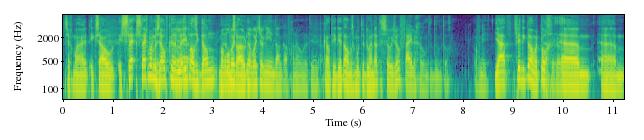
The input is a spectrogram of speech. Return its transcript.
zeg maar, ik zou sle- slecht met mezelf kunnen Ja. leven als ik dan mijn mond zou houden. Dan word je ook niet in dank afgenomen natuurlijk. Ik had hij dit anders moeten doen. Maar dat is sowieso veiliger om te doen, toch? Of niet? Ja, vind ik wel, maar toch, ehm, ehm,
